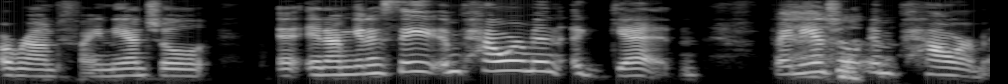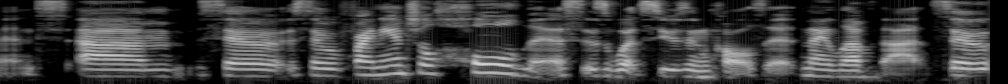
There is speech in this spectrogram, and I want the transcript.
around financial. And I'm going to say empowerment again financial empowerment um, so so financial wholeness is what susan calls it and i love that so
